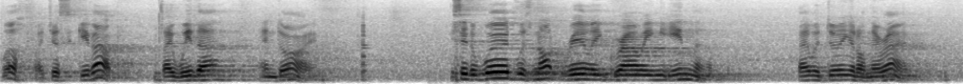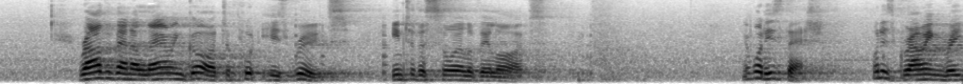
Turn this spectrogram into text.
well, they just give up. They wither and die. You see, the word was not really growing in them, they were doing it on their own rather than allowing God to put his roots into the soil of their lives. And what is that? What is growing re-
